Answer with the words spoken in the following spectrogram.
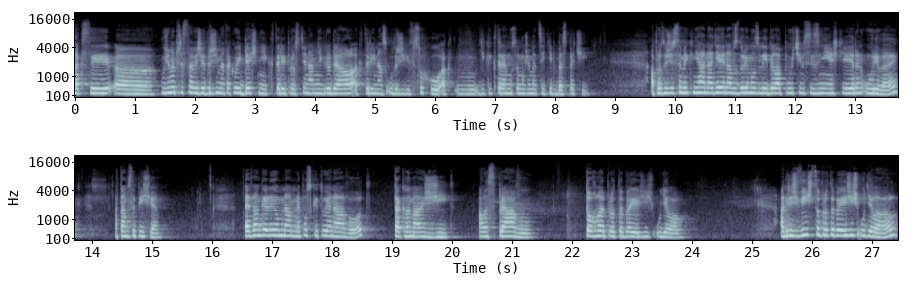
tak si uh, můžeme představit, že držíme takový deštník, který prostě nám někdo dal a který nás udrží v suchu a díky kterému se můžeme cítit v bezpečí. A protože se mi kniha Naděje navzdory moc líbila, půjčím si z ní ještě jeden úryvek a tam se píše Evangelium nám neposkytuje návod, takhle máš žít, ale zprávu. Tohle pro tebe Ježíš udělal. A když víš, co pro tebe Ježíš udělal,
